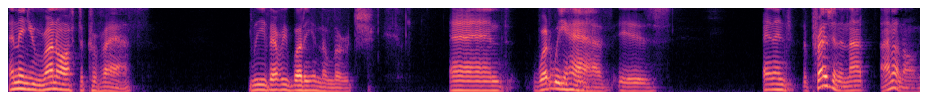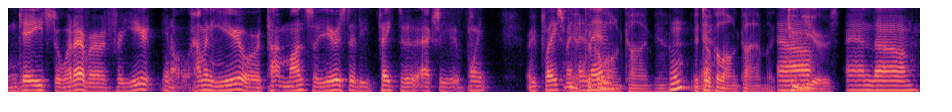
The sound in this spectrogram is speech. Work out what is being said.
and then you run off to Cravath, leave everybody in the lurch. And what we have is, and then the president, not, I don't know, engaged or whatever for year, you know, how many year or time, months or years did he take to actually appoint a replacement? Yeah, it and took then, a long time. Yeah, Hmm? it Yeah. took a long time, like Uh, two years. and um,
